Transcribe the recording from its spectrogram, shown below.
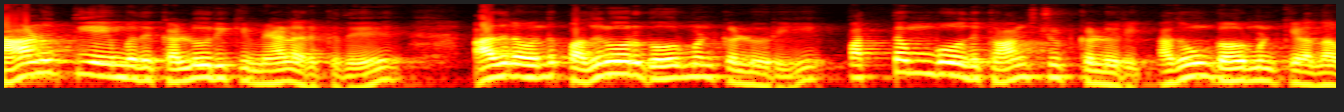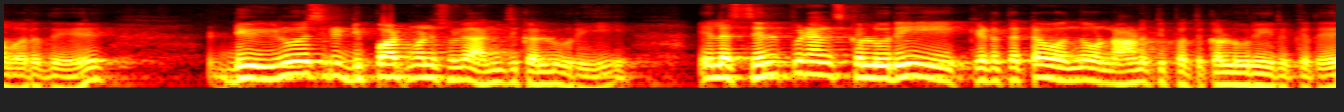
நானூற்றி ஐம்பது கல்லூரிக்கு மேலே இருக்குது. அதில் வந்து பதினோரு கவர்மெண்ட் கல்லூரி பத்தொம்போது கான்ஸ்டியூட் கல்லூரி அதுவும் கவர்மெண்ட் கீழே தான் வருது. டி யூனிவர்சிட்டி டிபார்ட்மெண்ட் சொல்லி அஞ்சு கல்லூரி. இதில் செல்ஃப் ஃபினான்ஸ் கல்லூரி கிட்டத்தட்ட வந்து ஒரு நானூற்றி பத்து கல்லூரி இருக்குது.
